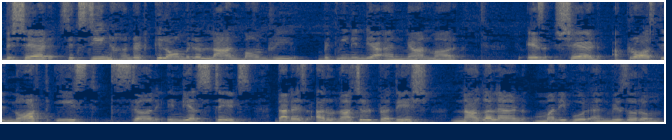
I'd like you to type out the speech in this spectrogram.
The shared 1600 kilometer land boundary between India and Myanmar is shared across the northeastern Indian states that is Arunachal Pradesh, Nagaland, Manipur and Mizoram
